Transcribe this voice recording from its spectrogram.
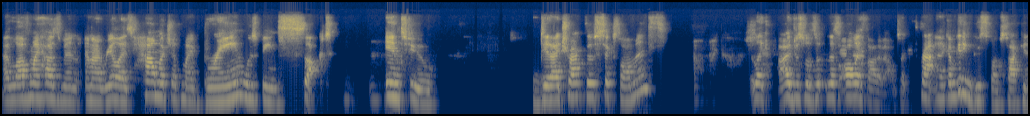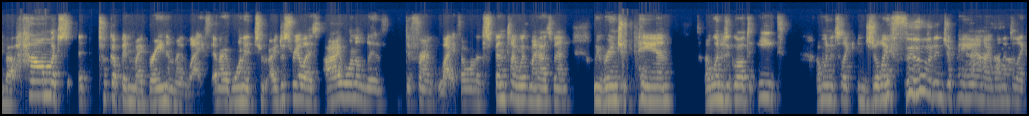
I love my husband and I realized how much of my brain was being sucked Mm-hmm. into did I track those six almonds? Oh my gosh. Like I just was that's all I thought about. I was like, like I'm getting goosebumps talking about how much it took up in my brain and my life. And I wanted to, I just realized I want to live different life. I wanted to spend time with my husband. We were in Japan. I wanted to go out to eat. I wanted to like enjoy food in Japan. I wanted to like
